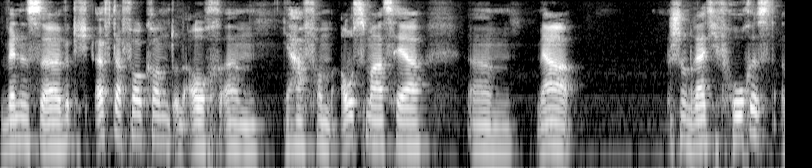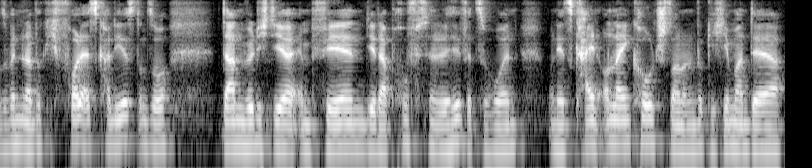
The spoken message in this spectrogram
wenn es äh, wirklich öfter vorkommt und auch ähm, ja, vom Ausmaß her ähm, ja, schon relativ hoch ist, also wenn du da wirklich voll eskalierst und so, dann würde ich dir empfehlen, dir da professionelle Hilfe zu holen. Und jetzt kein Online-Coach, sondern wirklich jemand, der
